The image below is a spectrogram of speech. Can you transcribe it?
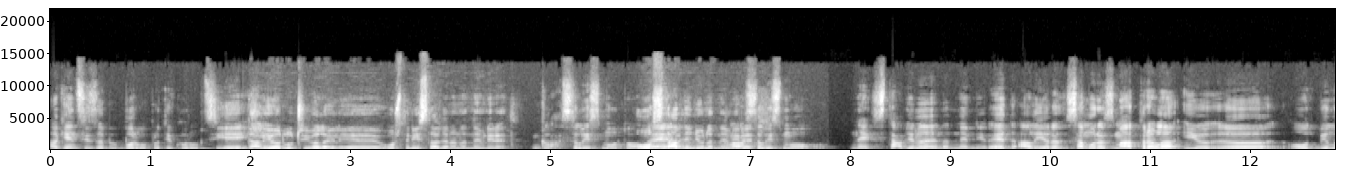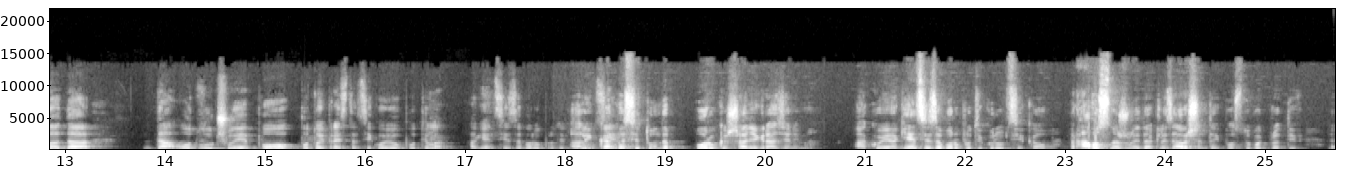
Agenciji za borbu protiv korupcije Da li je odlučivala ili je uopšte nije stavljena na dnevni red? Glasali smo o tome. O stavljanju na dnevni red. Glasali smo, ne, stavljena je na dnevni red, ali je samo razmatrala i e, odbila da da odlučuje po, po toj predstavci koju je uputila Agencija za borbu protiv korupcije. Ali kakva se tu onda poruka šalje građanima? Ako je Agencija za borbu protiv korupcije kao pravosnažno je dakle završen taj postupak protiv e,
